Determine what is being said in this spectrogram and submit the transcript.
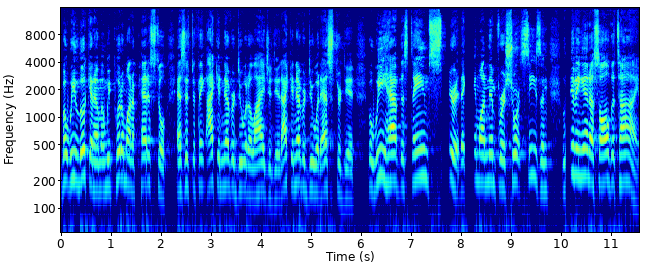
But we look at them and we put them on a pedestal as if to think, I can never do what Elijah did. I can never do what Esther did. But we have the same spirit that came on them for a short season living in us all the time.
